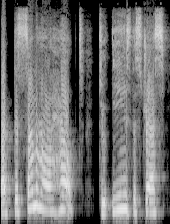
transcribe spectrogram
but this somehow helped to ease the stress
